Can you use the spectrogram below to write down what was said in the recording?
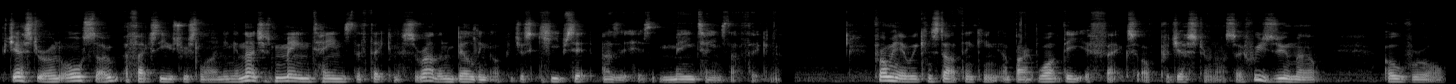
Progesterone also affects the uterus lining and that just maintains the thickness. So rather than building up, it just keeps it as it is, maintains that thickness. From here, we can start thinking about what the effects of progesterone are. So if we zoom out overall,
